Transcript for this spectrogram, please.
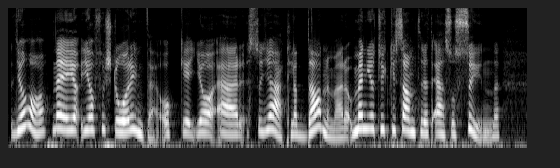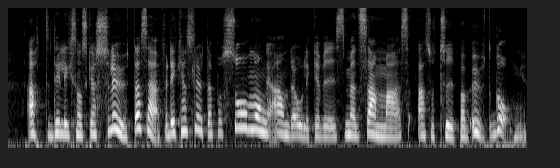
Ja, nej jag, jag förstår inte och jag är så jäkla done med det. Men jag tycker samtidigt att det är så synd att det liksom ska sluta så här. För det kan sluta på så många andra olika vis med samma alltså, typ av utgång.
